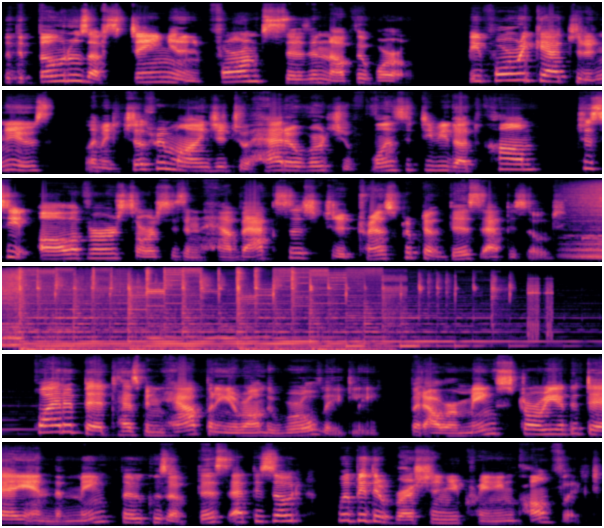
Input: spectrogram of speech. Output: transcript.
with the bonus of staying an informed citizen of the world. Before we get to the news, let me just remind you to head over to fluencytv.com to see all of our sources and have access to the transcript of this episode. Quite a bit has been happening around the world lately, but our main story of the day and the main focus of this episode will be the Russian Ukrainian conflict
